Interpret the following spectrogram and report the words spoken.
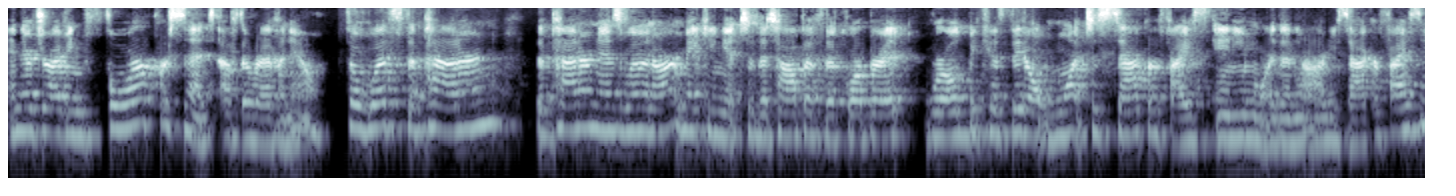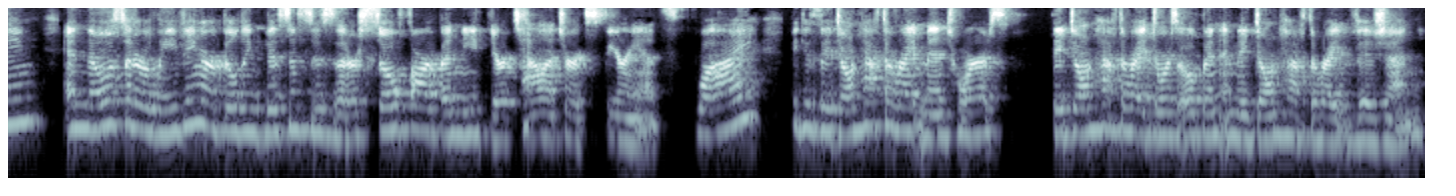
and they're driving 4% of the revenue. So, what's the pattern? The pattern is women aren't making it to the top of the corporate world because they don't want to sacrifice any more than they're already sacrificing. And those that are leaving are building businesses that are so far beneath their talent or experience. Why? Because they don't have the right mentors they don't have the right doors open and they don't have the right vision.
